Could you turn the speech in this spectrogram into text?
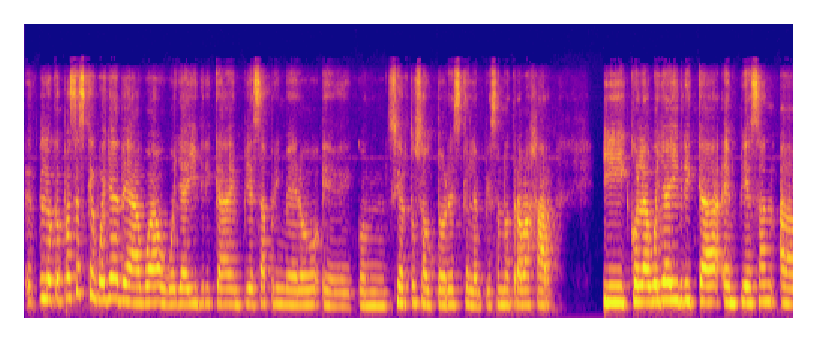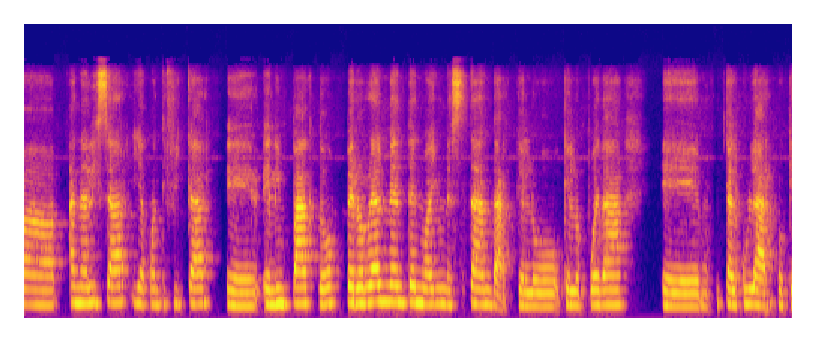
eh, lo que pasa es que huella de agua o huella hídrica empieza primero eh, con ciertos autores que la empiezan a trabajar y con la huella hídrica empiezan a analizar y a cuantificar el impacto, pero realmente no hay un estándar que lo, que lo pueda calcular, ¿ok?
